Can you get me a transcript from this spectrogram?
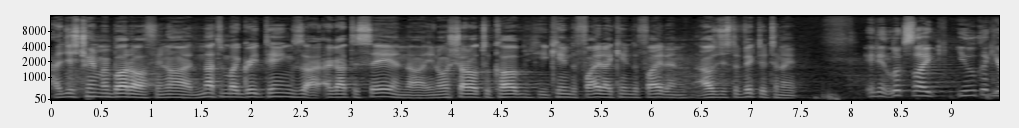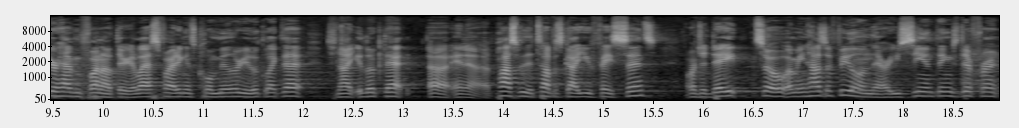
I just trained my butt off, you know. Nothing but great things I, I got to say, and uh, you know, shout out to Cub. He came to fight, I came to fight, and I was just a victor tonight. And it looks like you look like you're having fun out there. Your last fight against Cole Miller, you look like that. Tonight, you looked at uh, and uh, possibly the toughest guy you've faced since or to date. So, I mean, how's it feeling there? Are you seeing things different?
